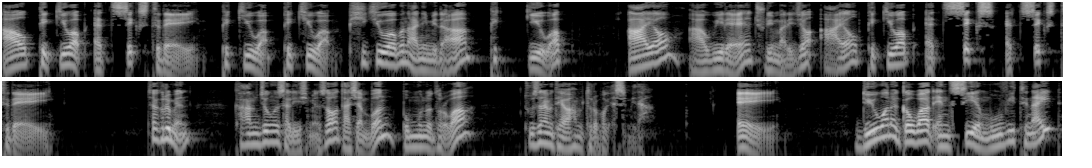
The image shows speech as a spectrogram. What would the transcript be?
I'll pick you up at 6 today. Pick you up, pick you up. pick you up은 아닙니다. pick you up. I'll, 아, will의 줄임말이죠. I'll pick you up at 6, at 6 today. 자, 그러면 감정을 살리시면서 다시 한번 본문으로 돌아와 두 사람의 대화 한번 들어보겠습니다. A. Do you want to go out and see a movie tonight?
